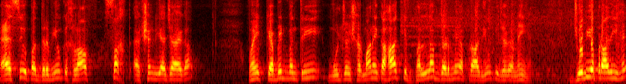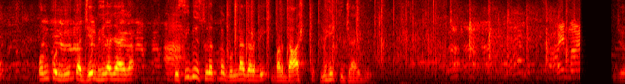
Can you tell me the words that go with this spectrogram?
ऐसे उपद्रवियों के खिलाफ सख्त एक्शन लिया जाएगा। वहीं कैबिनेट मंत्री मूलचंद शर्मा ने कहा कि बल्लभगढ़ में अपराधियों की जगह नहीं है। जो भी अपराधी है, उनको नीम का जेल भेजा जाएगा। किसी भी सूरत में गुंडागर्दी बर्दाश्त नहीं की जाएगी। जो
